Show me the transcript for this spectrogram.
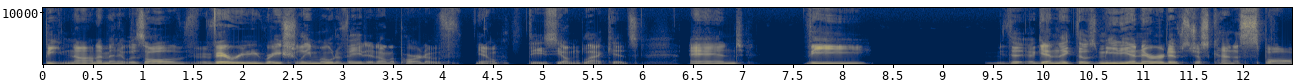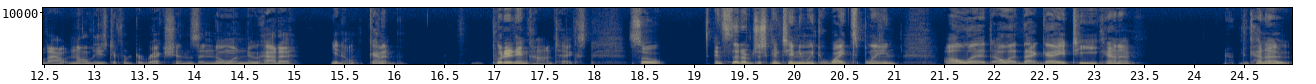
beating on him, and it was all very racially motivated on the part of you know these young black kids, and the the, again, like those media narratives just kind of spalled out in all these different directions, and no one knew how to, you know, kind of put it in context. So instead of just continuing to white splain, I'll let I'll let that guy T kind of kind of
